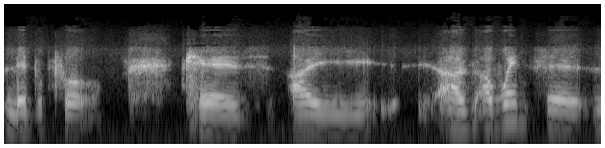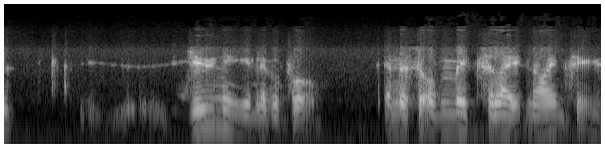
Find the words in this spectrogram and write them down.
Liverpool, because I, I I went to uni in Liverpool in the sort of mid to late nineties,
